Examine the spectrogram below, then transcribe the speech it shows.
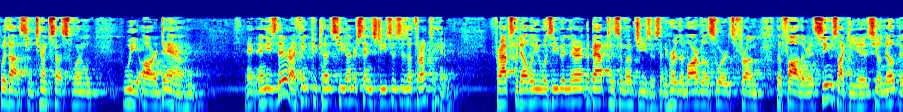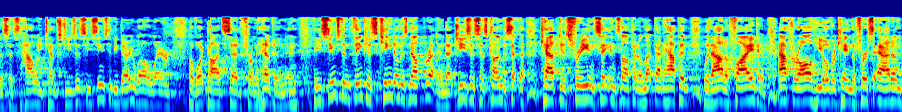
with us. He tempts us when we are down. And, and he's there, I think, because he understands Jesus is a threat to him. Perhaps the devil was even there at the baptism of Jesus and heard the marvelous words from the Father. And It seems like he is. You'll note this as how he tempts Jesus. He seems to be very well aware of what God said from heaven. And he seems to think his kingdom is now threatened, that Jesus has come to set the captives free and Satan's not going to let that happen without a fight. And after all, he overcame the first Adam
